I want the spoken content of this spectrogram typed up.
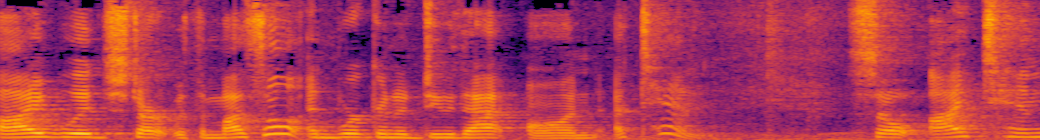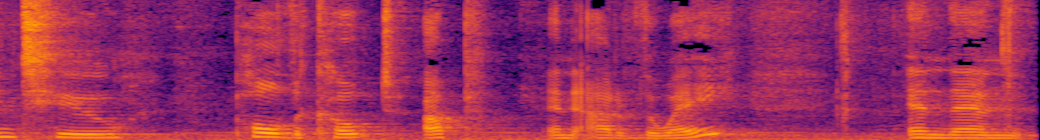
I would start with the muzzle and we're gonna do that on a 10. So I tend to pull the coat up and out of the way. And then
